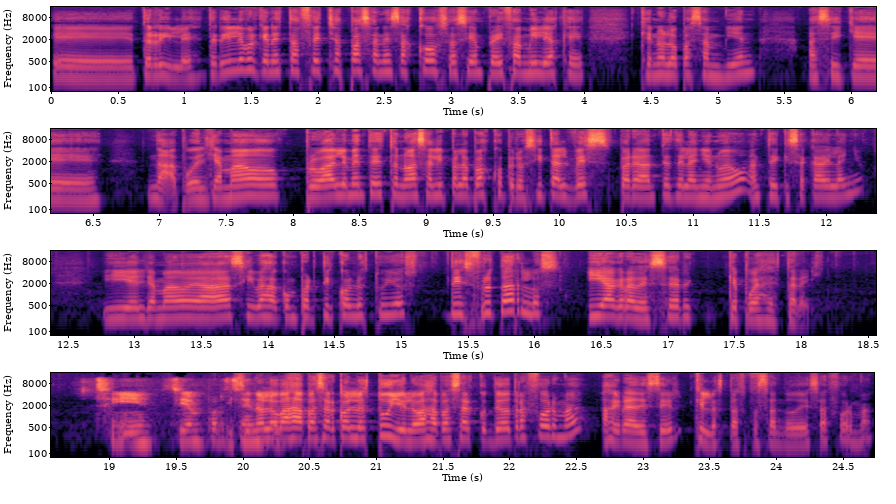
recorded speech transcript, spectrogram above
eh, terrible. Terrible porque en estas fechas pasan esas cosas, siempre hay familias que, que no lo pasan bien. Así que, nada, pues el llamado, probablemente esto no va a salir para la Pascua, pero sí tal vez para antes del Año Nuevo, antes de que se acabe el año. Y el llamado es si vas a compartir con los tuyos, disfrutarlos y agradecer que puedas estar ahí. Sí, 100%. Y si no lo vas a pasar con los tuyos, lo vas a pasar de otra forma, agradecer que lo estás pasando de esa forma.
